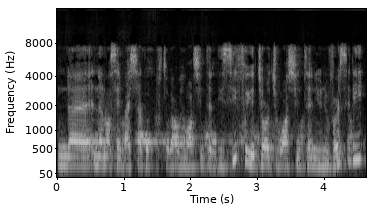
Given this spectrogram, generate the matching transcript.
na, na nossa embaixada de Portugal em Washington DC, fui a George Washington University,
